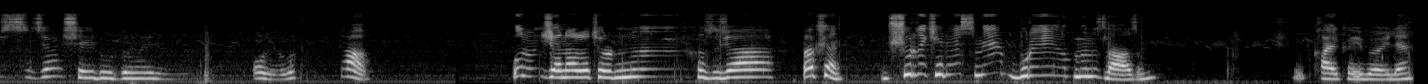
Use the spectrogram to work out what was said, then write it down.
size şey durdurmayı deniyorum. Oluyor bu. Tamam. Bunun jeneratörünü hızlıca bakın. Şuradaki resmi buraya yapmanız lazım. Şu kaykayı böyle.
